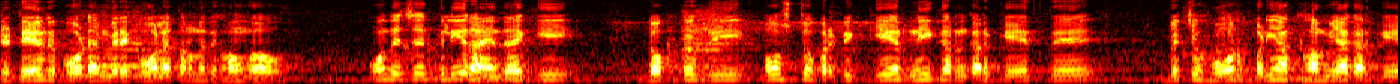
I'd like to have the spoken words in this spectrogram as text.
ਡਿਟੇਲ ਰਿਪੋਰਟ ਹੈ, ਮੇਰੇ ਕੋਲ ਹੈ, ਤੁਹਾਨੂੰ ਮੈਂ ਦਿਖਾਊਂਗਾ ਉਹ। ਉਹਦੇ 'ਚ ਕਲੀਅਰ ਆ ਜਾਂਦਾ ਕਿ ਡਾਕਟਰ ਦੀ ਪੋਸਟ ਆਪਰੇਟਿਵ ਕੇਅਰ ਨਹੀਂ ਕਰਨ ਕਰਕੇ ਤੇ ਵਿੱਚ ਹੋਰ ਬੜੀਆਂ ਖਾਮੀਆਂ ਕਰਕੇ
